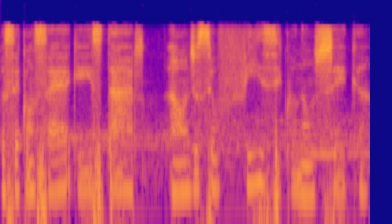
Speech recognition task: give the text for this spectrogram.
Você consegue estar aonde o seu físico não chega.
